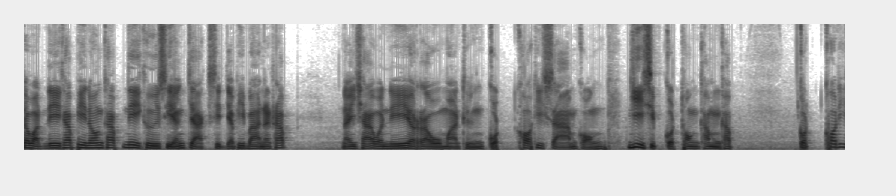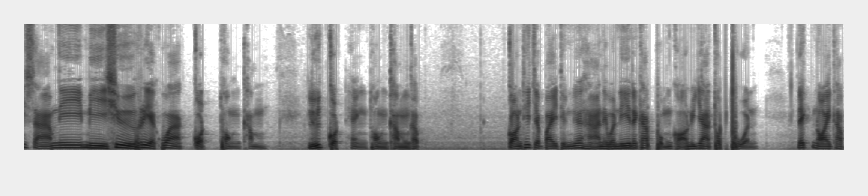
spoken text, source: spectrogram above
สวัสดีครับพี่น้องครับนี่คือเสียงจากสิทธิพิบาลนะครับ ในเช้าวันนี้เรามาถึงกฎข้อที่ 3 ของ 20 กฎทองคำครับกฎข้อที่ 3 นี้มีชื่อเรียกว่ากฎทองคำหรือกฎแห่งทองคำครับ ก่อนที่จะไปถึงเนื้อหาในวันนี้นะครับ ผมขออนุญาตทบทวนเล็กน้อยครับ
